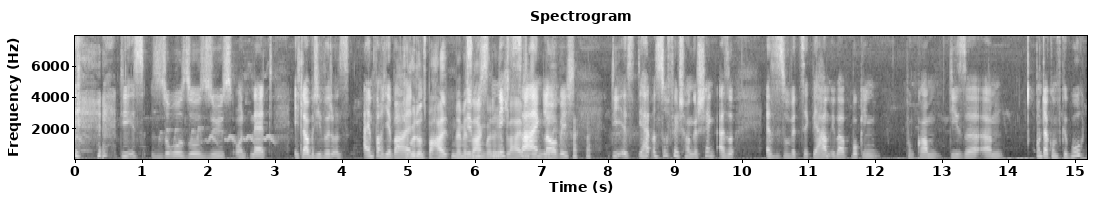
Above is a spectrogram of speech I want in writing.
die ist so, so süß und nett. Ich glaube, die würde uns einfach hier behalten. Die würde uns behalten, wenn wir, wir sagen würden, wir nichts bleiben. zahlen, glaube ich. Die, ist, die hat uns so viel schon geschenkt. Also es ist so witzig. Wir haben über Booking.com diese ähm, Unterkunft gebucht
